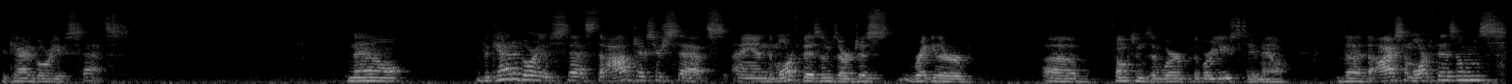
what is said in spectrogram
the category of sets? Now, the category of sets, the objects are sets, and the morphisms are just regular uh, functions that we're, that we're used to. Now, the, the isomorphisms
